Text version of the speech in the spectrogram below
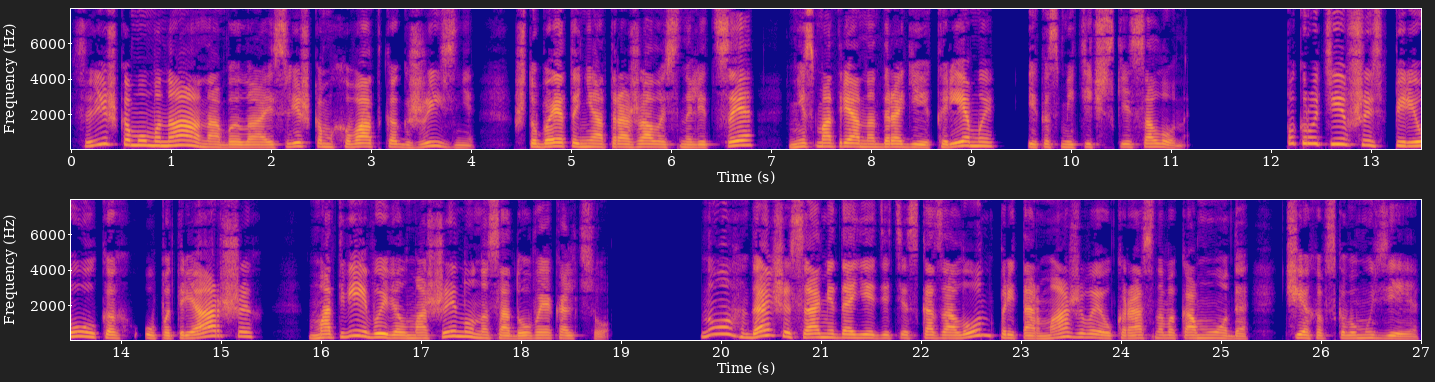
Слишком умна она была и слишком хватка к жизни, чтобы это не отражалось на лице, несмотря на дорогие кремы и косметические салоны. Покрутившись в переулках у патриарших, Матвей вывел машину на Садовое кольцо. «Ну, дальше сами доедете», — сказал он, притормаживая у красного комода Чеховского музея.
